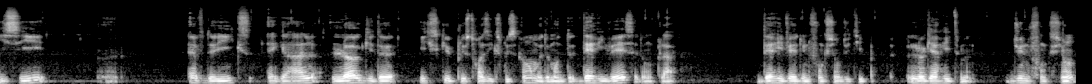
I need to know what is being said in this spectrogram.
ici f de x égale log de x cube plus 3x plus 1, on me demande de dériver, c'est donc la dérivée d'une fonction du type logarithme d'une fonction,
